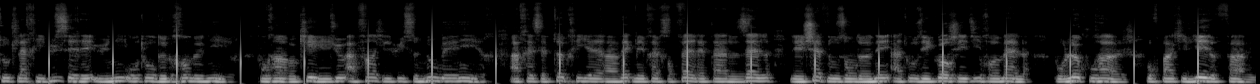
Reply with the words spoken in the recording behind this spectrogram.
Toute la tribu s'est réunie autour de Grand Menhir pour invoquer les dieux afin qu'ils puissent nous bénir. Après cette prière avec mes frères sans faire état de zèle, les chefs nous ont donné à tous égorgés d'hydromel pour le courage, pour pas qu'il y ait de faille,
